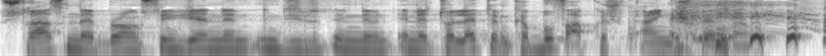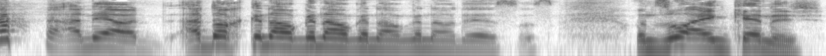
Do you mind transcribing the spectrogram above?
Straßen der Bronx, die in, in, in, in der Toilette im Kabuff eingesperrt haben. ah, nee, ah, doch, genau, genau, genau, genau, der ist es. Und so einen kenne ich.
